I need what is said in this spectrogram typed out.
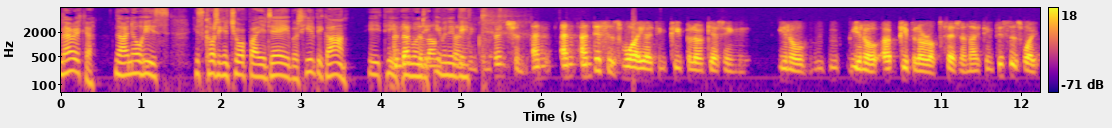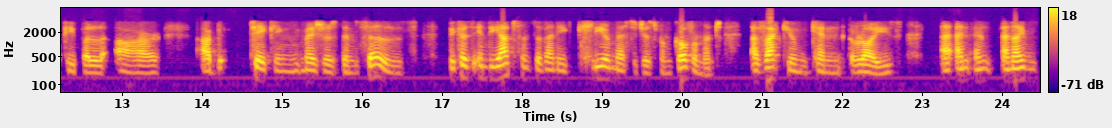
America. Now I know he's he's cutting it short by a day, but he'll be gone. He, he, and he that's won't a be. long-standing convention. And, and and this is why I think people are getting, you know, m- you know, uh, people are upset, and I think this is why people are are b- taking measures themselves. Because in the absence of any clear messages from government, a vacuum can arise, and and and I'm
